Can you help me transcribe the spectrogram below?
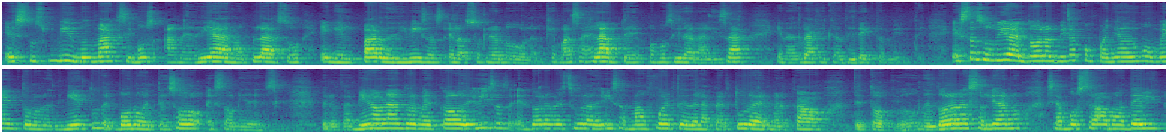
estos mismos máximos a mediano plazo en el par de divisas el australiano dólar, que más adelante vamos a ir a analizar en las gráficas directamente. Esta subida del dólar viene acompañada de un aumento en los rendimientos del bono del tesoro estadounidense. Pero también hablando del mercado de divisas, el dólar recibe la divisa más fuerte de la apertura del mercado de Tokio, donde el dólar australiano se ha mostrado más débil,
